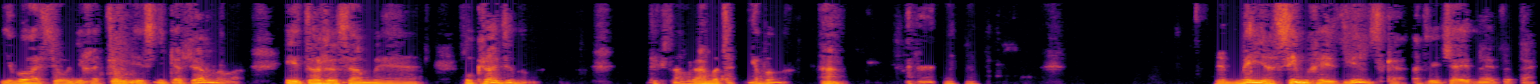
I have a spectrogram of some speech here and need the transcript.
его осел не хотел есть некошерного, и то же самое украденного. Так что Авраама так не было. А? Мейер Симха из Винска отвечает на это так.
